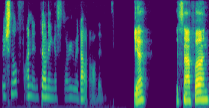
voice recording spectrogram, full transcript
there's no fun in telling a story without all the details. Yeah, it's not fun.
